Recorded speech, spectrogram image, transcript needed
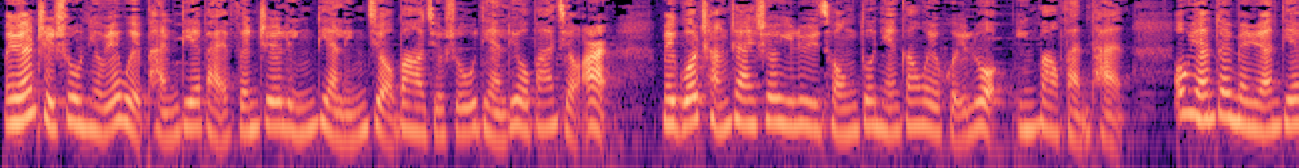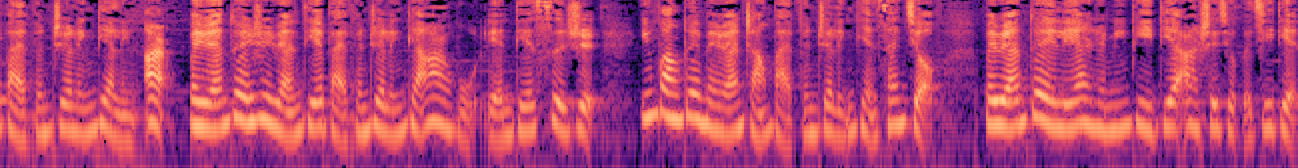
美元指数纽约尾盘跌百分之零点零九，报九十五点六八九二。美国长债收益率从多年高位回落，英镑反弹。欧元对美元跌百分之零点零二，美元对日元跌百分之零点二五，连跌四日。英镑对美元涨百分之零点三九。美元兑离岸人民币跌二十九个基点，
